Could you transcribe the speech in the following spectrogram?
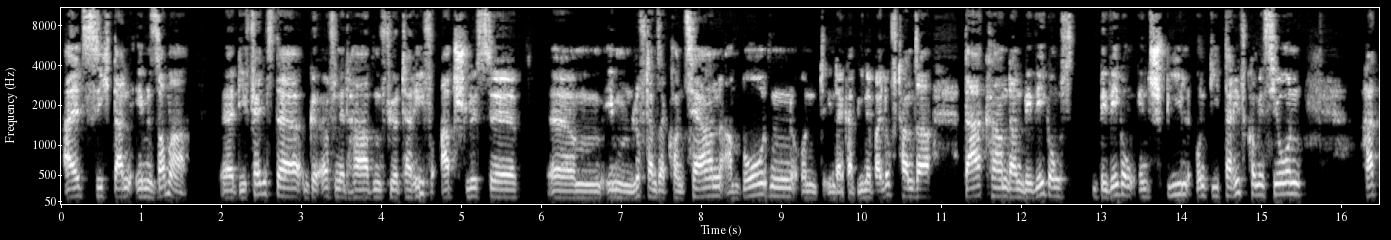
Als sich dann im Sommer äh, die Fenster geöffnet haben für Tarifabschlüsse ähm, im Lufthansa-Konzern am Boden und in der Kabine bei Lufthansa, da kam dann Bewegungs Bewegung ins Spiel und die Tarifkommission hat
